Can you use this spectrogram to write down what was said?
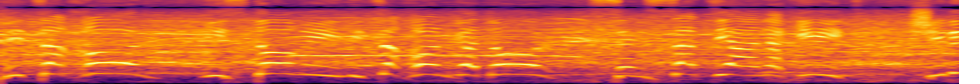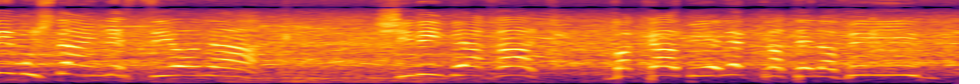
ניצחון היסטורי, ניצחון גדול, סנסציה ענקית, 72 נס ציונה, 71 מכבי אלקטרה תל אביב,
